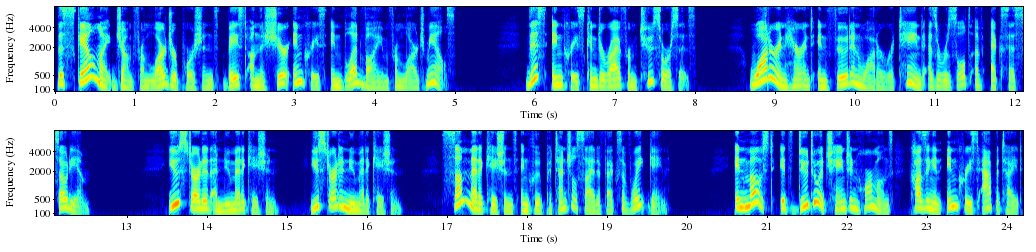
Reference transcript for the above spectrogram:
The scale might jump from larger portions based on the sheer increase in blood volume from large meals. This increase can derive from two sources water inherent in food and water retained as a result of excess sodium. You started a new medication. You start a new medication. Some medications include potential side effects of weight gain. In most, it's due to a change in hormones causing an increased appetite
